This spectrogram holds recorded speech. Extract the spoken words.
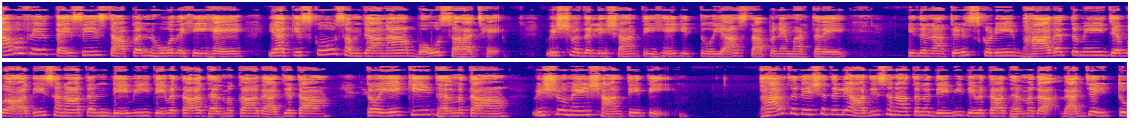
अब फिर कैसे स्थापन हो रही है या किसको समझाना बहुत सहज है ವಿಶ್ವದಲ್ಲಿ ಶಾಂತಿ ಹೇಗಿತ್ತು ಯಾ ಸ್ಥಾಪನೆ ಮಾಡ್ತಾರೆ ಇದನ್ನ ತಿಳಿಸ್ಕೊಡಿ ಭಾರತ್ ಮೇ ಜಬ್ ಆದಿ ಸನಾತನ್ ದೇವಿ ದೇವತಾ ಧರ್ಮ ಕಾ राज्य था तो एक ही धर्म था ವಿಶ್ವ ಮೇ ಶಾಂತಿ ತಿ ಭಾರತ ದೇಶದಲ್ಲಿ ಆದಿ ಸನಾತನ ದೇವಿ ದೇವತಾ ಧರ್ಮದ ರಾಜ್ಯ ಇತ್ತು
